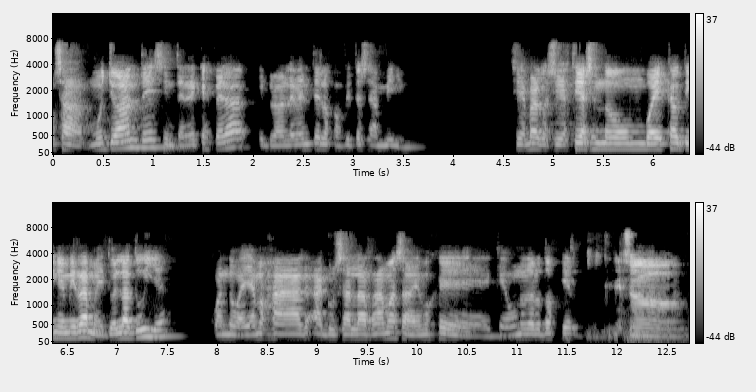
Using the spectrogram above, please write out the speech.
o sea, mucho antes, sin tener que esperar, y probablemente los conflictos sean mínimos. Sin embargo, si yo estoy haciendo un boy scouting en mi rama y tú en la tuya, cuando vayamos a, cruzar las ramas sabemos que, uno de los dos pierde. Eso,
